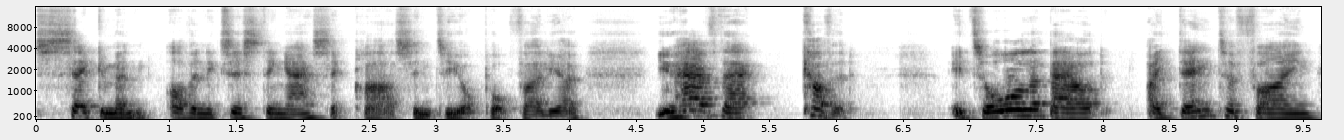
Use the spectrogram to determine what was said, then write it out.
segment of an existing asset class into your portfolio. You have that covered. It's all about identifying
